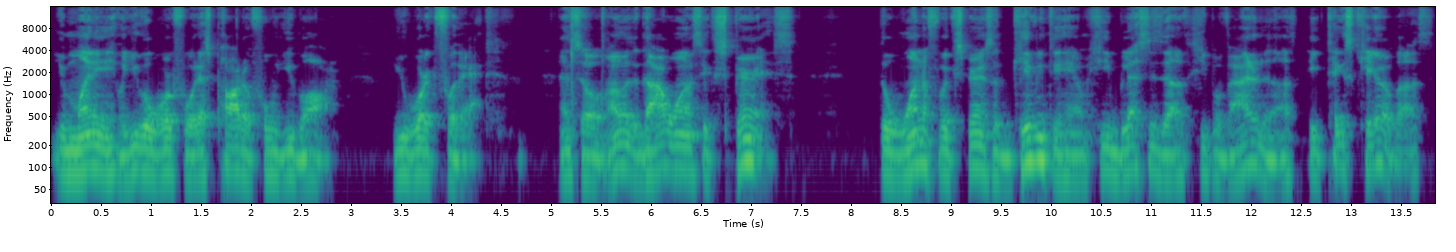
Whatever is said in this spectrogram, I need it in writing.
your money when you go work for it, that's part of who you are. You work for that. And so God wants experience the wonderful experience of giving to him. He blesses us, he provided us, he takes care of us.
